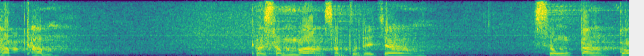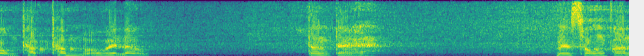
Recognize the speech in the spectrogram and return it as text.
ทัพธรรมพระสัมมาสัมพุทธเจ้าทรงตั้งกองทัพธรรมเอาไว้แล้ว ตั้งแต่เมื่อสองพัน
